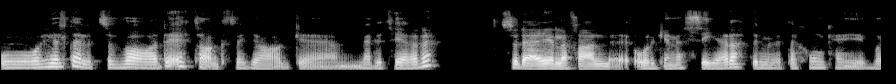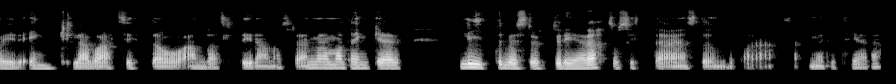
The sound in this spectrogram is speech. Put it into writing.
och helt ärligt så var det ett tag sedan jag eh, mediterade. Så där i alla fall organiserat. Meditation kan ju vara det enkla, bara att sitta och andas lite grann och sådär. Men om man tänker lite mer strukturerat och sitta en stund och bara meditera.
